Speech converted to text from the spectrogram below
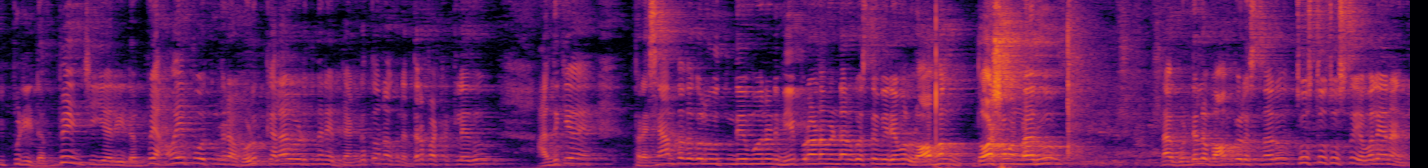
ఇప్పుడు ఈ డబ్బు ఏం చెయ్యాలి? ఈ డబ్బు ఏమైపోతుంది నా కొడుకు ఎలా పెడుతుందనే బెంగతో నాకు నిద్ర పట్టట్లేదు. అందుకే ప్రశాంతత కలుగుతుందేమోనని మీ పురాణం వినడానికి వస్తే మీరేమో లోభం దోషం అన్నారు. నా గుండెలో బాంబు పిలుస్తున్నారు చూస్తూ చూస్తూ ఇవ్వలేనని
